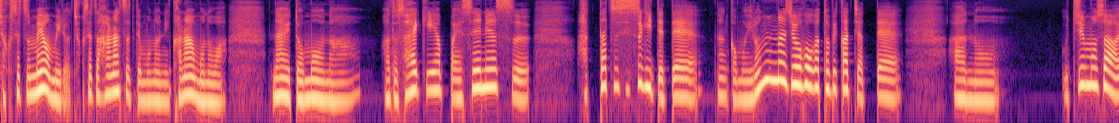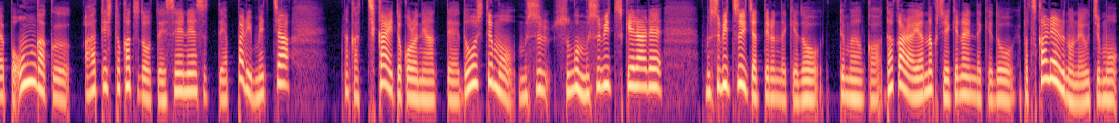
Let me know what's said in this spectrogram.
直接目を見る、直接話すってものにかなうものはないと思うな。あと最近やっぱ SNS 発達しすぎてて、なんかもういろんな情報が飛び交っちゃって、あの、うちもさ、やっぱ音楽、アーティスト活動って SNS ってやっぱりめっちゃなんか近いところにあって、どうしてもすごい結びつけられ結びついちゃってるんだけど、でもなんか、だからやんなくちゃいけないんだけど、やっぱ疲れるのね、うちも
